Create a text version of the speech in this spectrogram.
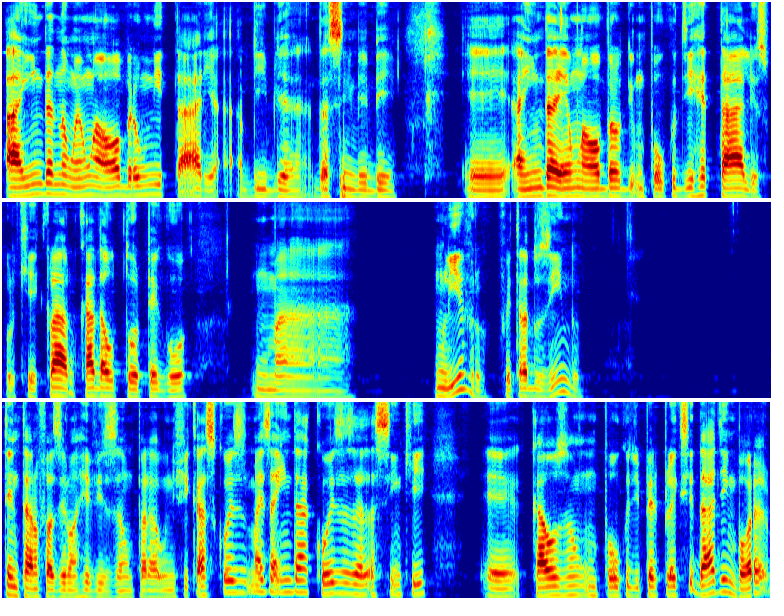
ainda não é uma obra unitária, a Bíblia da CNBB. É, ainda é uma obra de um pouco de retalhos, porque, claro, cada autor pegou uma, um livro, foi traduzindo, tentaram fazer uma revisão para unificar as coisas, mas ainda há coisas assim que é, causam um pouco de perplexidade, embora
